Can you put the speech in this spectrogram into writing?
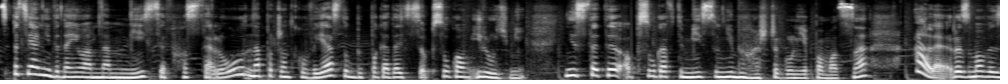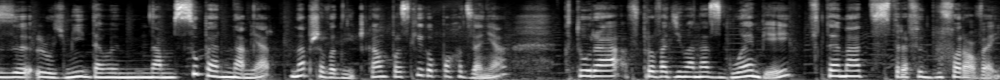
Specjalnie wynajęłam nam miejsce w hostelu na początku wyjazdu, by pogadać z obsługą i ludźmi. Niestety obsługa w tym miejscu nie była szczególnie pomocna, ale rozmowy z ludźmi dały nam super namiar na przewodniczkę polskiego pochodzenia, która wprowadziła nas głębiej w temat strefy buforowej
